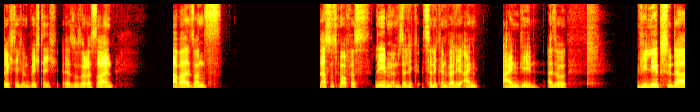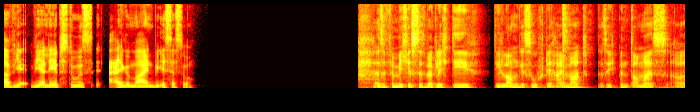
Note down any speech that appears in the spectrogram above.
richtig und wichtig, äh, so soll das sein. Aber sonst lass uns mal auf das Leben im Silicon Valley ein eingehen. Also, wie lebst du da? Wie wie erlebst du's allgemein? Wie ist das so? Also, für mich ist das wirklich die die lang gesuchte Heimat. Also, ich bin damals, äh,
